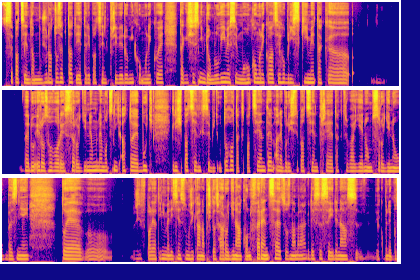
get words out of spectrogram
se pacienta můžu na to zeptat, je tedy pacient při vědomí, komunikuje, tak když se s ním domluvím, jestli mohu komunikovat s jeho blízkými, tak vedu i rozhovory s rodinou nemocných a to je buď, když pacient chce být u toho, tak s pacientem, anebo když si pacient přeje, tak třeba jenom s rodinou, bez něj. To je v paliativní medicíně se tomu říká například třeba rodinná konference, co znamená, kdy se sejde nás jakoby, nebo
